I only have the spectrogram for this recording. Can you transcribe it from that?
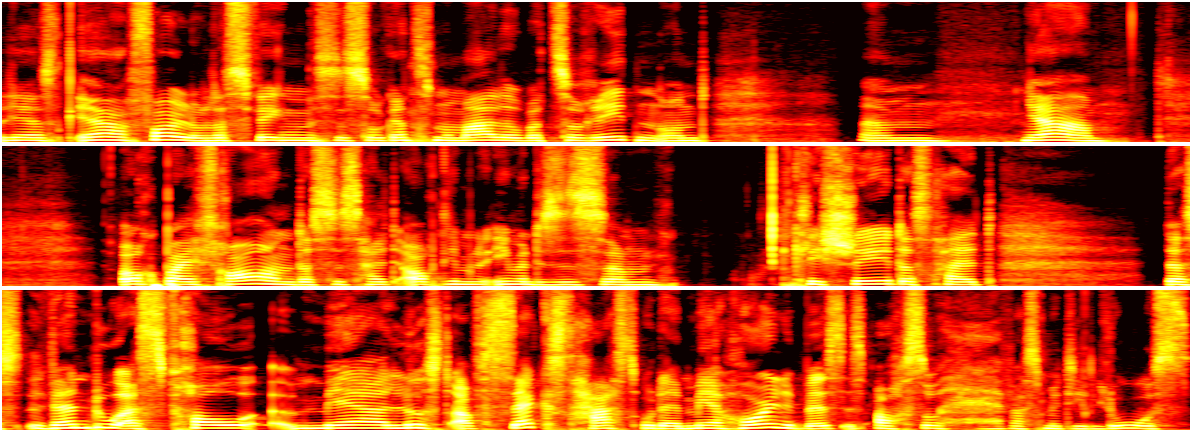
ja, es, ja voll und deswegen ist es so ganz normal darüber zu reden und ähm, ja auch bei Frauen das ist halt auch immer dieses ähm, Klischee dass halt dass wenn du als Frau mehr Lust auf Sex hast oder mehr horny bist, ist auch so, hä, was mit dir los?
